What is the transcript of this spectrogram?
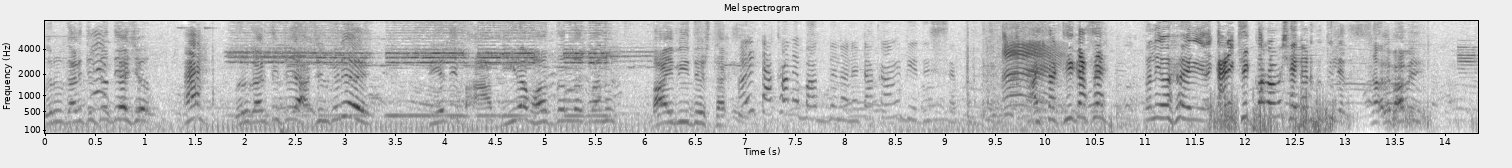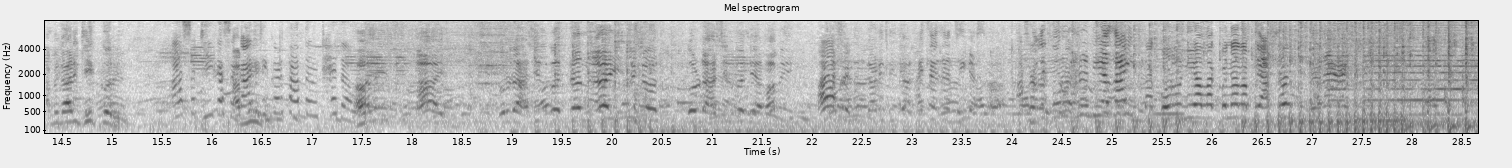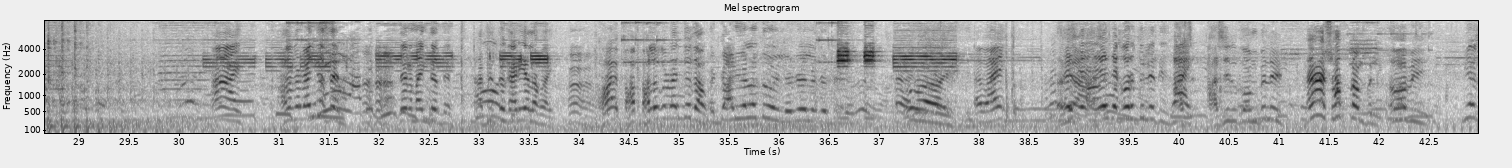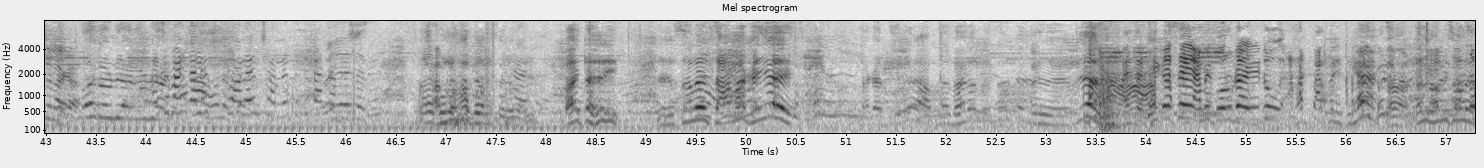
গরুর গাড়িতে একটু দিয়ে আসো। হ্যাঁ? গরুর গাড়িতে একটু হাসিল করে দিয়ে দি ভাবিরা ভদ্রলোক মানুষ ভাই বিদেশ থাকে। আরে টাকা নে বাঁধবে না নে টাকা আমি দিয়ে দিচ্ছি আচ্ছা ঠিক আছে। তাহলে গাড়ি ঠিক করো আমি সেই গাড়িতে তুলে দিচ্ছি তাহলে ভাবি আমি গাড়ি ঠিক করি। আচ্ছা ঠিক আছে গাড়ি ঠিক করে তাড়াতাড়ি উঠাই দাও। ভাই গরুটা হাসিল করে দেন। এই লিটন গরুটা হাসিল করে দিয়ে ভাবি। আসেন গাড়ি আসো। আচ্ছা আচ্ছা ঠিক আছে। আসলে গরুটা নিয়ে যাই না, গরু নেওয়া লাগবে না আপনি আসেন। ভাই ভালো করে দেন। বাঁধতে দেন। আপনি তো ভাই। ভাই ভালো করে রান্ধে দাও। ও ভাই। হ্যাঁ ভাই। এই যে- এই যে গরু তুলে দিস ভাই। হাসিল কমপ্লিট হ্যাঁ সব কমপ্লিট ও ভাবি। নিয়ে চলে গা আচ্ছা ভাই তাহলে চলেন সামনে থেকে টাকা দিচ্ছি ভাই তাহলে চলে চামা খাইয়ে। টাকা দিয়ে আপনার ভাড়া আচ্ছা ঠিক আছে আমি গরুটা একটু হাত পার করে দিই হ্যাঁ? হ্যাঁ, তাহলে ভাবি চলে।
